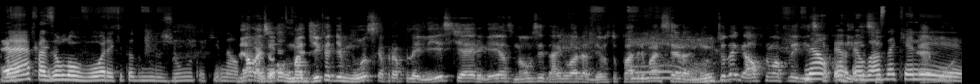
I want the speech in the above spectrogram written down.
Né? Fazer um louvor aqui, todo mundo junto aqui, não. Não, mas uma dica de música para playlist é Erguei as Mãos e Dai Glória a Deus do Padre é. Marcelo. É muito legal para uma playlist. Não, eu, eu, gosto assim. daquele. É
